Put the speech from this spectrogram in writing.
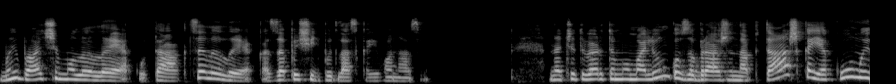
Ми бачимо лелеку. Так, це лелека. Запишіть, будь ласка, його назву. На четвертому малюнку зображена пташка, яку ми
